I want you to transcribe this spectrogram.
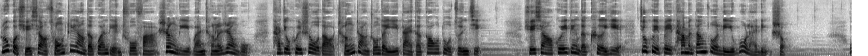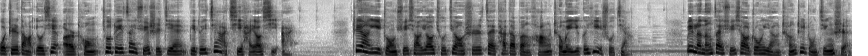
如果学校从这样的观点出发，胜利完成了任务，他就会受到成长中的一代的高度尊敬。学校规定的课业就会被他们当作礼物来领受。我知道有些儿童就对在学时间比对假期还要喜爱。这样一种学校要求教师在他的本行成为一个艺术家。为了能在学校中养成这种精神，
